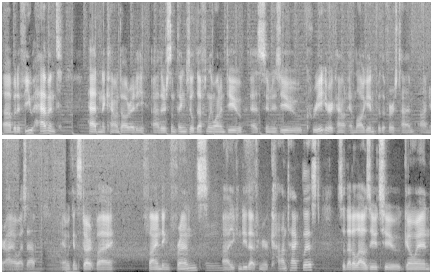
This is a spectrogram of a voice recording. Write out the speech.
Uh, but if you haven't had an account already, uh, there's some things you'll definitely want to do as soon as you create your account and log in for the first time on your iOS app. And we can start by finding friends. Uh, you can do that from your contact list. So that allows you to go in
